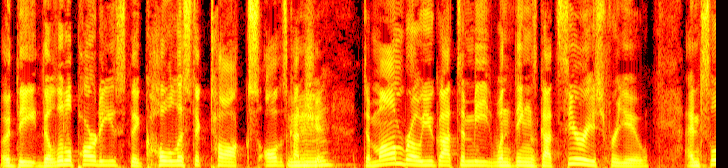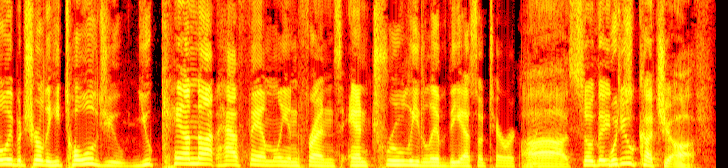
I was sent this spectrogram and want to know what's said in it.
Uh, the the little parties, the holistic talks, all this kind of shit. DiMambro, you got to meet when things got serious for you, and slowly but surely, he told you you cannot have family and friends and truly live the esoteric life. Ah, so they Which- do cut you off.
